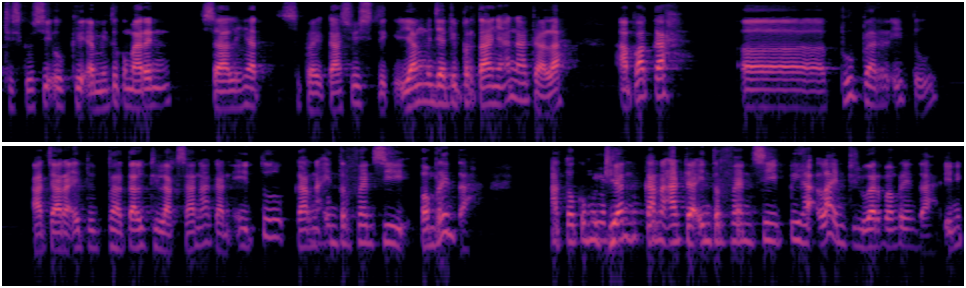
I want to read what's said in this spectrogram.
diskusi UGM itu kemarin saya lihat sebagai kasuistik. Yang menjadi pertanyaan adalah apakah uh, bubar itu acara itu batal dilaksanakan itu karena intervensi pemerintah atau kemudian ya. karena ada intervensi pihak lain di luar pemerintah. Ini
